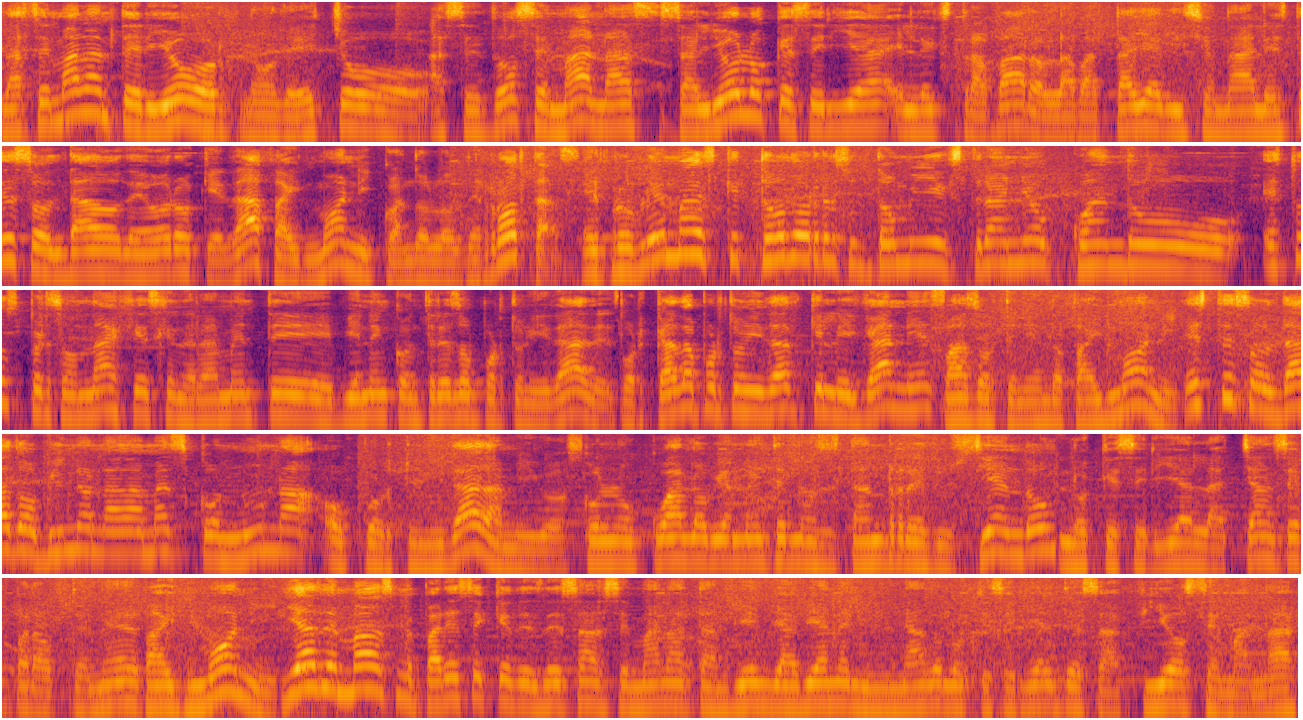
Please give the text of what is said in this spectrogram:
La semana anterior, no, de hecho, hace dos semanas salió lo que sería el Extra Battle, la batalla adicional, este soldado de oro que da Fight Money cuando lo derrotas. El problema es que todo resultó muy extraño cuando estos personajes generalmente vienen con tres oportunidades. Por cada oportunidad que le ganes, vas obteniendo Fight Money. Este soldado vino nada más con una oportunidad, amigos. Con lo cual, obviamente, nos están reduciendo lo que sería la chance para obtener Fight Money. Y además, me parece que desde esa semana también ya habían eliminado lo que sería el desafío semanal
